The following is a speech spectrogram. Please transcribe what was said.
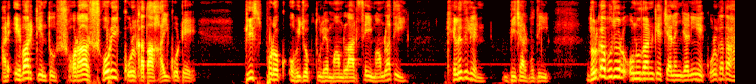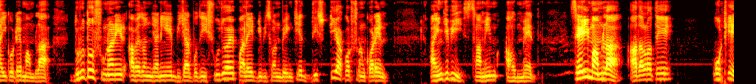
আর এবার কিন্তু সরাসরি কলকাতা হাইকোর্টে বিস্ফোরক অভিযোগ তুলে মামলার। সেই মামলাতেই খেলে দিলেন বিচারপতি। দুর্গাপুজোর অনুদানকে চ্যালেঞ্জ জানিয়ে কলকাতা হাইকোর্টে মামলা। দ্রুত শুনানির আবেদন জানিয়ে বিচারপতি সুজয় পালের ডিভিশন বেঞ্চে দৃষ্টি আকর্ষণ করেন আইনজীবী শামীম আহমেদ। সেই মামলা আদালতে ওঠে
